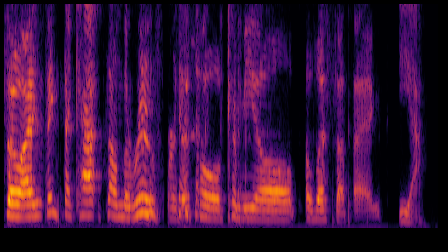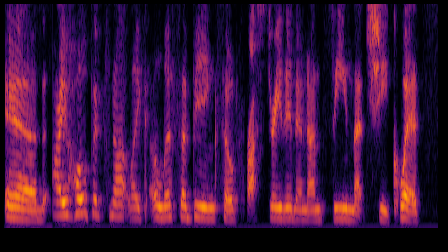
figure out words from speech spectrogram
so I think the cat's on the roof for this whole Camille Alissa thing. yeah. And I hope it's not like Alissa being so frustrated and unseen that she quits.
